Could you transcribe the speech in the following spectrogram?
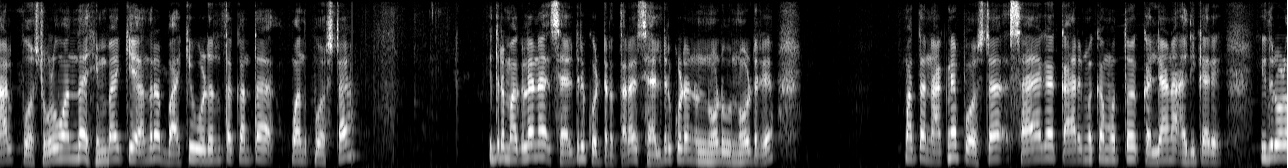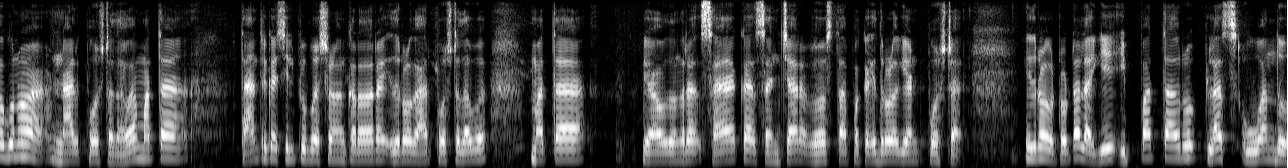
ನಾಲ್ಕು ಪೋಸ್ಟ್ಗಳು, ಒಂದು ಹಿಂಬಾಕಿ ಅಂದ್ರೆ ಬಾಕಿ ಉಳಿದಿರ್ತಕ್ಕಂಥ ಒಂದು ಪೋಸ್ಟ. ಇದ್ರ ಮಗಳೇ ಸ್ಯಾಲ್ರಿ ಕೊಟ್ಟಿರ್ತಾರೆ, ಸ್ಯಾಲ್ರಿ ಕೂಡ ನೋಡು, ನೋಡ್ರಿ. ಮತ್ತು ನಾಲ್ಕನೇ ಪೋಸ್ಟ್ ಸಹಾಯಕ ಕಾರ್ಮಿಕ ಮತ್ತು ಕಲ್ಯಾಣ ಅಧಿಕಾರಿ ಇದ್ರೊಳಗೂ ನಾಲ್ಕು ಪೋಸ್ಟ್ ಅದಾವೆ, ಮತ್ತು ತಾಂತ್ರಿಕ ಶಿಲ್ಪಿ ಪೋಸ್ಟ್ಗಳನ್ನು ಕರೆದಾರೆ, ಇದ್ರೊಳಗೆ ಆರು ಪೋಸ್ಟ್ ಅದಾವೆ, ಮತ್ತು ಯಾವುದಂದ್ರೆ ಸಹಾಯಕ ಸಂಚಾರ ವ್ಯವಸ್ಥಾಪಕ ಇದ್ರೊಳಗೆ ಎಂಟು ಪೋಸ್ಟ. ಇದ್ರೊಳಗೆ ಟೋಟಲಾಗಿ ಇಪ್ಪತ್ತಾರು ಪ್ಲಸ್ ಒಂದು.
